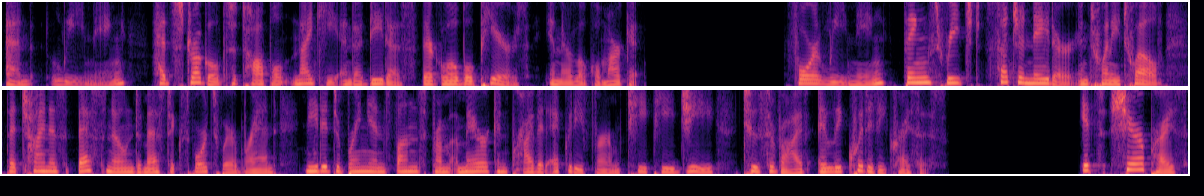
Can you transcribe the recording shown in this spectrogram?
and Li Ning had struggled to topple Nike and Adidas, their global peers, in their local market. For Li Ning, things reached such a nadir in 2012 that China's best known domestic sportswear brand needed to bring in funds from American private equity firm TPG to survive a liquidity crisis. Its share price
